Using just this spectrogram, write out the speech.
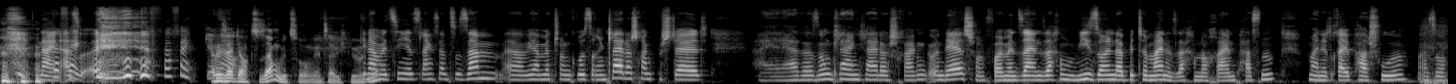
Nein, also perfekt, genau. Aber ihr seid ja auch zusammengezogen, jetzt habe ich gehört. Genau, ne? wir ziehen jetzt langsam zusammen. Äh, Wir haben jetzt schon einen größeren Kleiderschrank bestellt. Er hat da so einen kleinen Kleiderschrank und der ist schon voll mit seinen Sachen. Wie sollen da bitte meine Sachen noch reinpassen? Meine drei Paar Schuhe. Also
